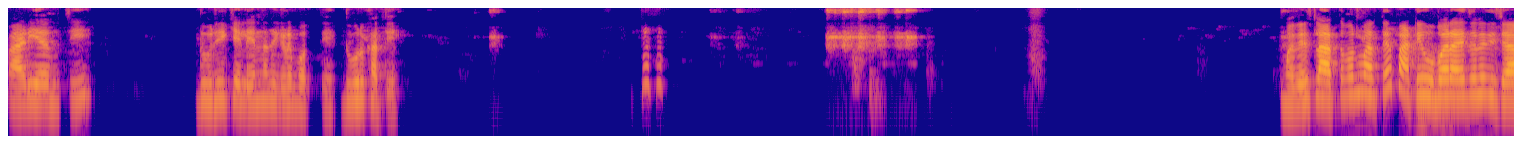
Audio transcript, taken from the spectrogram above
पाडी आमची धुरी केली ना तिकडे बघते. धूर खाते. मध्येच लात पण मारते. पाठी उभं राहायचं ना तिच्या.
